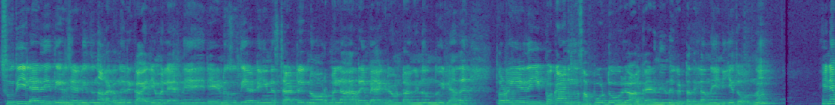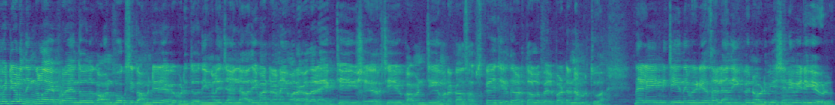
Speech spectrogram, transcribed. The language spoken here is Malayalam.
സുതി ഇല്ലായിരുന്നെങ്കിൽ തീർച്ചയായിട്ടും ഇത് നടക്കുന്ന ഒരു കാര്യമല്ലായിരുന്നു. രേണു ശ്രുതിയായിട്ട് ഇങ്ങനെ സ്റ്റാർട്ട് നോർമൽ ആരുടെയും ബാക്ക്ഗ്രൗണ്ട് അങ്ങനെ ഒന്നും ഇല്ലാതെ തുടങ്ങിയിരുന്നെങ്കിൽ ഇപ്പോൾ കാണുന്ന സപ്പോർട്ട് പോലും ആൾക്കാരിൽ നിന്ന് കിട്ടത്തില്ലെന്ന് എനിക്ക് തോന്നുന്നു. ഇതിനെ പറ്റിയുള്ള നിങ്ങളുടെ അഭിപ്രായം തോന്നുന്നു കമന്റ് ബോക്സിൽ കമന്റ് രേഖപ്പെടുത്തുക. നിങ്ങൾ ഈ ചാനൽ ആദ്യമായിട്ടാണെങ്കിൽ മറക്കാതെ ലൈക്ക് ചെയ്യുക ഷെയർ ചെയ്യുക കമന്റ് ചെയ്യുക മറക്കാതെ സബ്സ്ക്രൈബ് ചെയ്ത് അടുത്തുള്ള ബെൽ ബട്ടൺ അമർത്തുക. എന്നാലേ ഇനി ചെയ്യുന്ന വീഡിയോസ് എല്ലാം നിങ്ങൾക്ക് നോട്ടിഫിക്കേഷനേ വരികയുള്ളൂ.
